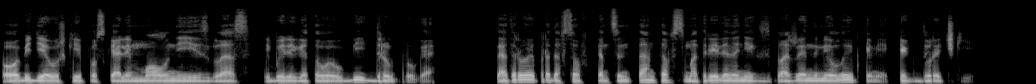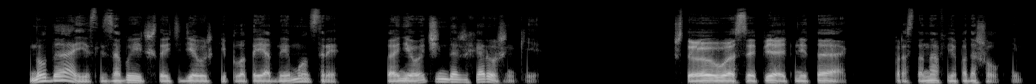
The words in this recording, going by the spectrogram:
Обе девушки пускали молнии из глаз и были готовы убить друг друга. А трое продавцов-консультантов смотрели на них с блаженными улыбками, как дурачки. Ну да, если забыть, что эти девушки — плотоядные монстры, то они очень даже хорошенькие. «Что у вас опять не так?» Простонав, я подошел к ним.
